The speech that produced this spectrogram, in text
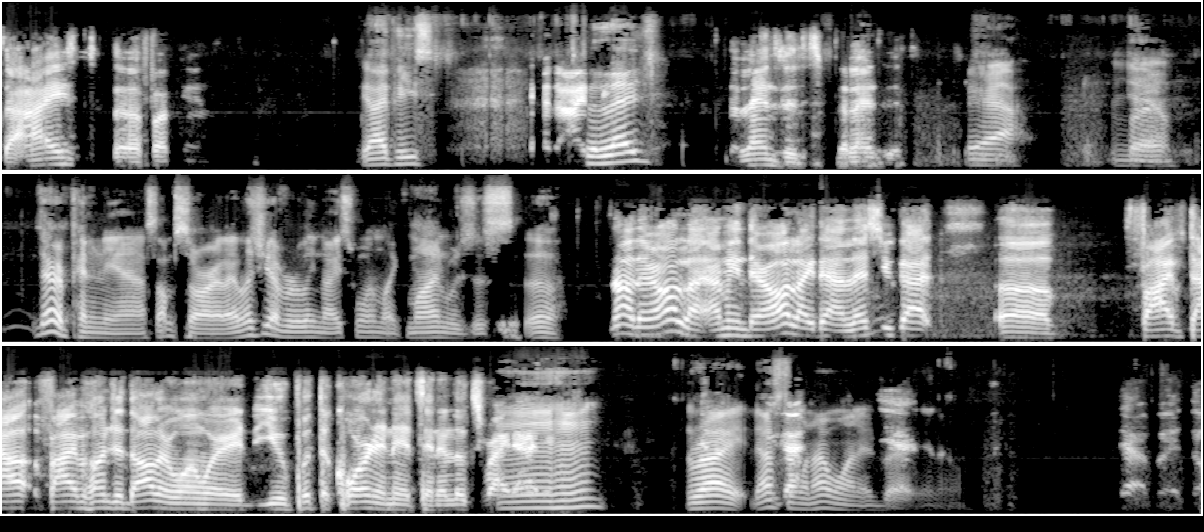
the eyes the fucking the eyepiece, the lens. the lenses the lenses. Yeah, yeah. They're a pain in the ass. I'm sorry. Like, unless you have a really nice one, like mine was just. Ugh. No, they're all like I mean they're all like that unless you got uh five thousand five hundred dollar one where you put the coordinates and it looks right at it. Mhm. Right. That's got- the one I wanted, but Yeah. you know. Yeah, but the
